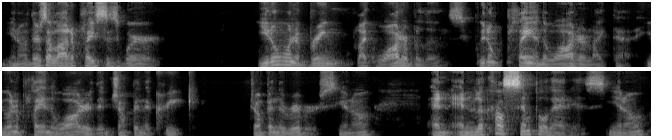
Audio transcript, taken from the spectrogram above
you know there's a lot of places where you don't want to bring like water balloons we don't play in the water like that you want to play in the water then jump in the creek jump in the rivers you know and and look how simple that is you know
